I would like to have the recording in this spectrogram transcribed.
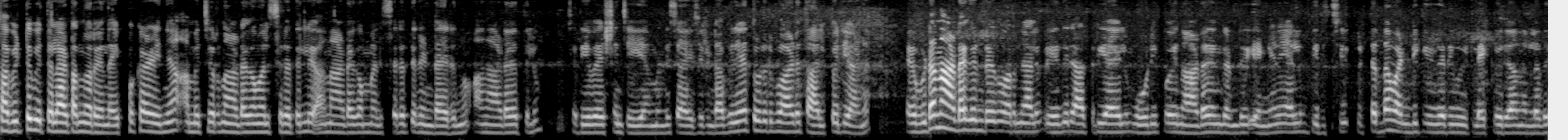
തവിട്ട് പിത്തലാട്ടം എന്ന് പറയുന്ന. ഇപ്പോൾ കഴിഞ്ഞ അമച്ചർ നാടക മത്സരത്തിൽ ആ നാടകം മത്സരത്തിനുണ്ടായിരുന്നു. ആ നാടകത്തിലും ചെറിയ വേഷം ചെയ്യാൻ വേണ്ടി സാധിച്ചിട്ടുണ്ട്. അഭിനയത്തോട് ഒരുപാട് താല്പര്യമാണ്. എവിടെ നാടകം ഉണ്ട് എന്ന് പറഞ്ഞാലും ഏത് രാത്രിയായാലും ഓടിപ്പോയി നാടകം കണ്ട് എങ്ങനെയായാലും തിരിച്ച് കിട്ടുന്ന വണ്ടി കയറി വീട്ടിലേക്ക് വരിക എന്നുള്ളത്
